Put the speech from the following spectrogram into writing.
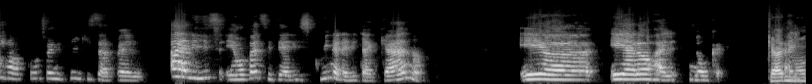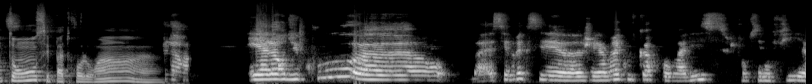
je rencontre une fille qui s'appelle Alice. Et en fait, c'était Alice Queen, elle habite à Cannes. Et, et alors, elle, donc, Cannes, Menton, c'est pas trop loin. Euh. Et alors du coup, euh, bah, c'est vrai que c'est, euh, j'ai un vrai coup de cœur pour Alice. Je trouve que c'est une fille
